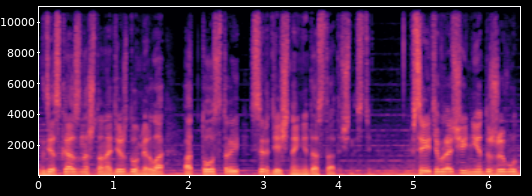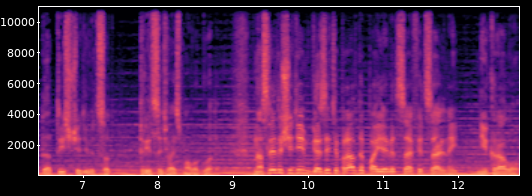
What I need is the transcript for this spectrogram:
где сказано, что Надежда умерла от острой сердечной недостаточности. Все эти врачи не доживут до 1938 года. На следующий день в газете «Правда» появится официальный некролог.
